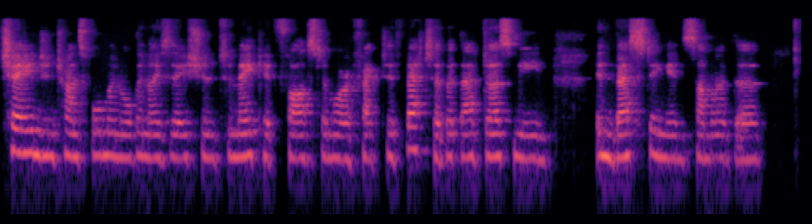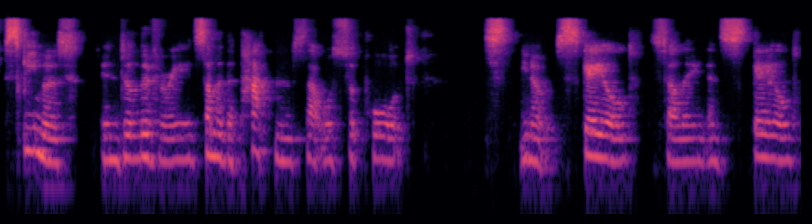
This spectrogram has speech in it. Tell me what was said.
change and transform an organization to make it faster, more effective, better. But that does mean investing in some of the schemas in delivery and some of the patterns that will support you know scaled selling and scaled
